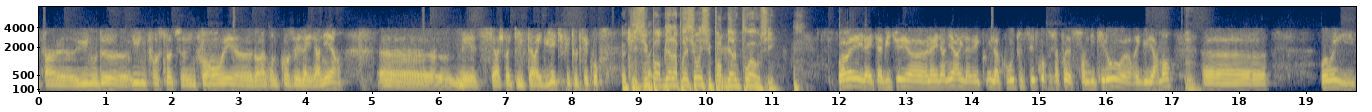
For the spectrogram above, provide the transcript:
enfin euh, une ou deux, une fausse note sur une fois en haut euh, dans la grande course de l'année dernière. Euh, mais c'est un cheval qui est hyper régulier, qui fait toutes ses courses. Il supporte bien la pression, il supporte bien le poids aussi. Ouais, ouais, il a été habitué euh, l'année dernière. Il avait, il a couru toutes ses courses à chaque fois à 70 kilos euh, régulièrement. Mm. Euh, ouais, ouais. Il,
